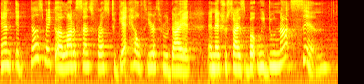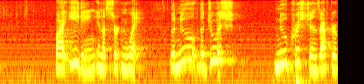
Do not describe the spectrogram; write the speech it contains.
And it does make a lot of sense for us to get healthier through diet and exercise, but we do not sin by eating in a certain way. The new the Jewish new Christians after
